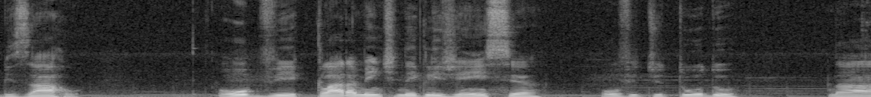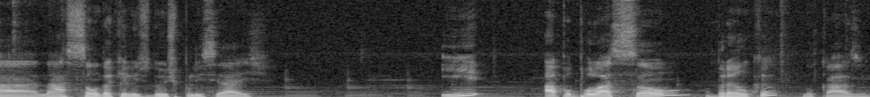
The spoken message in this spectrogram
bizarro. Houve claramente negligência, houve de tudo na, na ação daqueles dois policiais. E a população branca, no caso,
